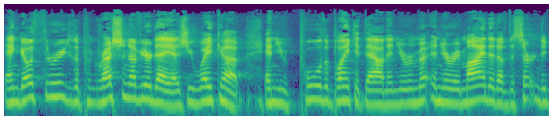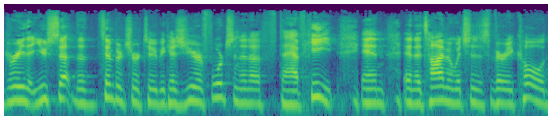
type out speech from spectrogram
and go through the progression of your day as you wake up and you pull the blanket down and you're, and you're reminded of the certain degree that you set the temperature to because you're fortunate enough to have heat in, in a time in which it's very cold.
